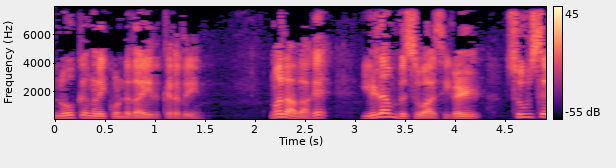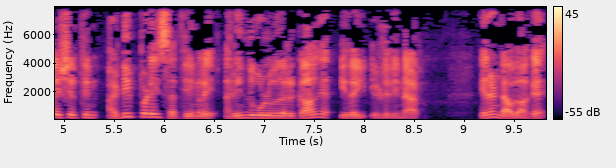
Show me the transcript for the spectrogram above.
நோக்கங்களை கொண்டதாயிருக்கிறது முதலாவதாக இளம் விசுவாசிகள் சுவிசேஷத்தின் அடிப்படை சத்தியங்களை அறிந்து கொள்வதற்காக இதை எழுதினார். இரண்டாவதாக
